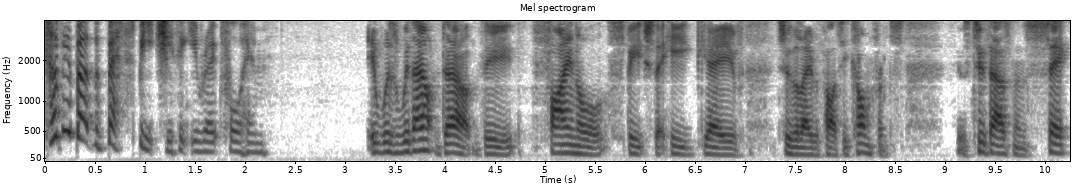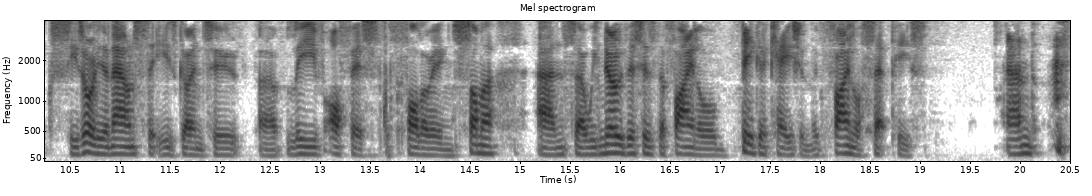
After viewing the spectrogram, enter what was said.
Tell me about the best speech you think you wrote for him. It was without doubt the final speech that he gave to the Labour Party conference. It was 2006. He's already announced that he's going to uh, leave office the following summer. And so we know this is the final big occasion, the final set piece. And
